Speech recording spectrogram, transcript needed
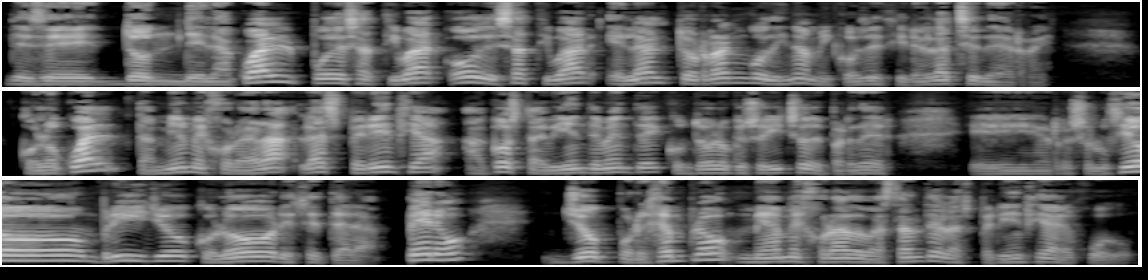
desde donde la cual puedes activar o desactivar el alto rango dinámico, es decir, el HDR con lo cual también mejorará la experiencia a costa, evidentemente, con todo lo que os he dicho de perder eh, resolución, brillo, color, etc. Pero yo, por ejemplo, me ha mejorado bastante la experiencia del juego.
